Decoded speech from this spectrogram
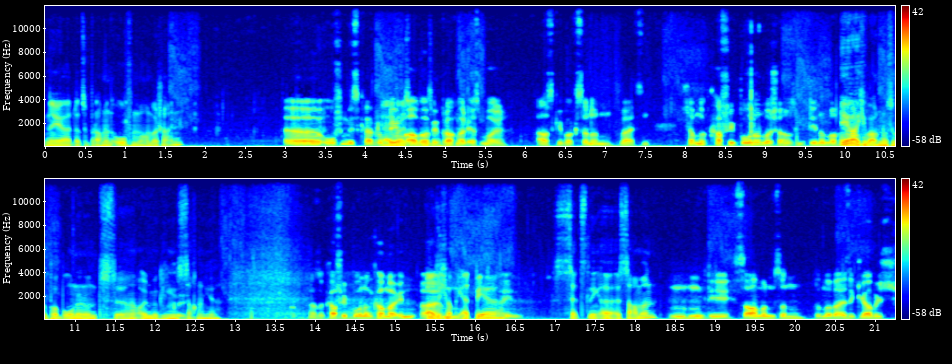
Naja, dazu braucht man einen Ofen. Haben wir schon einen? äh, Ofen ist kein Ja, Problem, weiß, aber wir brauchen halt erstmal ausgewachsenen Weizen. Ich habe noch Kaffeebohnen, mal schauen, was ich mit denen machen Ja, kann. ich habe auch noch so ein paar Bohnen und äh, all möglichen Cool. Sachen hier. Also Kaffeebohnen kann man in Also ich habe Erdbeer, Setzling, äh, Samen, Mhm, die Samen sind dummerweise, glaube ich,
